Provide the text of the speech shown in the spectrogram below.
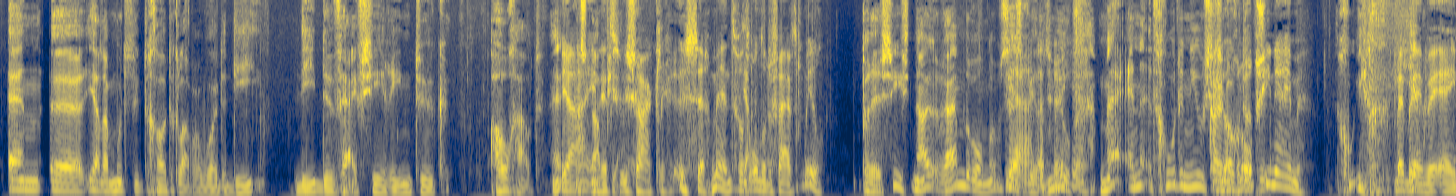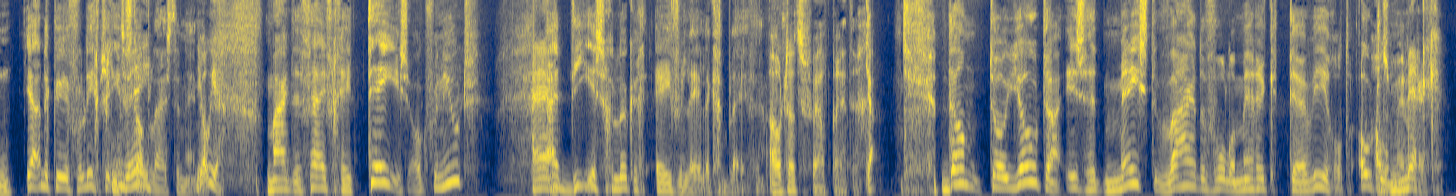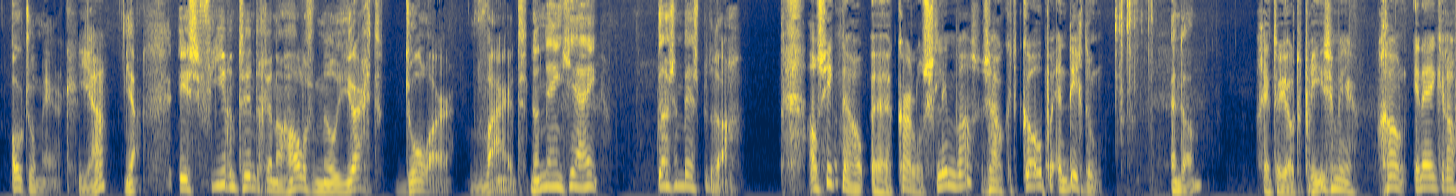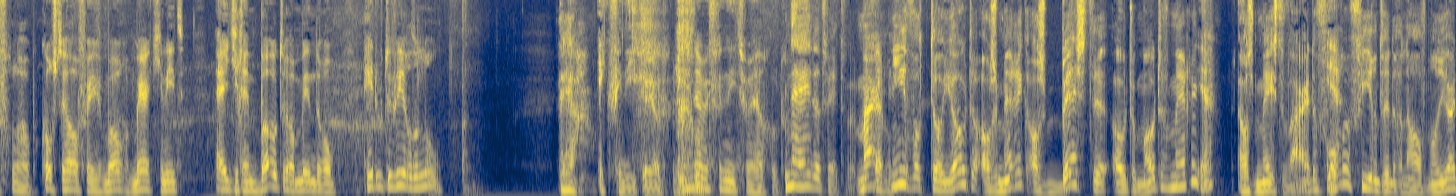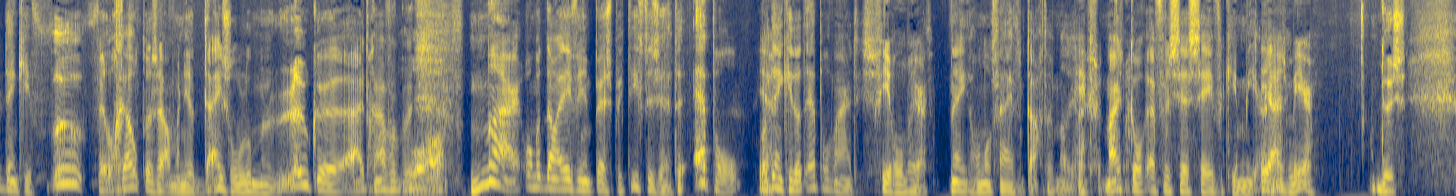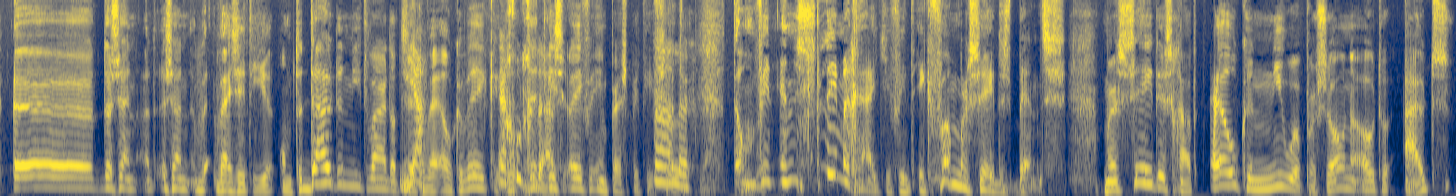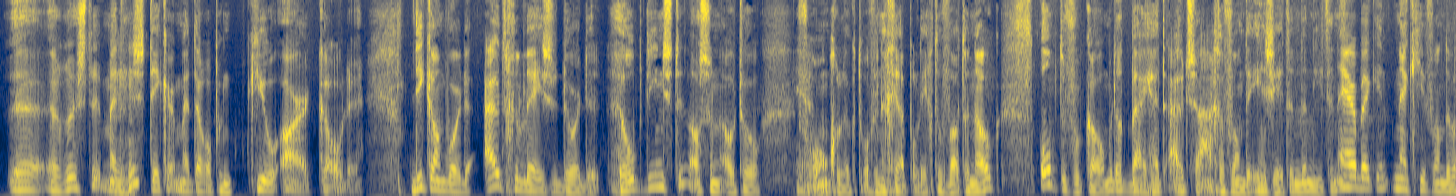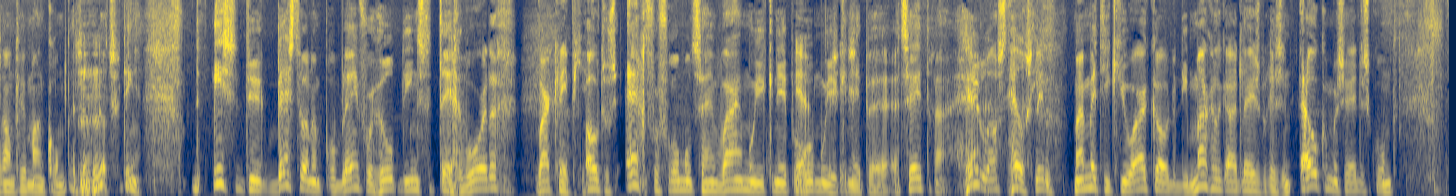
En eh, ja, dat moet natuurlijk de grote klapper worden... die, die de 5-serie natuurlijk hoog houdt. Hè? Ja, in het zakelijk segment, want Ja. onder de 50 mil. Precies, nou ruim eronder, 46 dat weet mil. ja. Maar, en het goede nieuws Kan je is nog ook een dat... optie nemen? Goeie, Bij BMW 1. Ja, en dan kun je verlichte instaplijsten nemen. Oh ja. Maar de 5GT is ook vernieuwd. En die is gelukkig even lelijk gebleven. Oh, dat is wel prettig. Ja. Dan Toyota is het meest waardevolle merk ter wereld. Automerk. Als merk? Automerk. Ja? Ja. Is 24,5 miljard dollar waard. Dan denk jij, dat is een best bedrag. Als ik nou eh, Carlos Slim was, zou ik het kopen en dicht doen. En dan? Geen Toyota Prius meer. Gewoon in één keer afgelopen. Kost de helft van je vermogen, merk je niet. Eet je geen boterham minder om. En je doet de wereld een lol. Ja. Ik vind die Toyota Prius nou, ik vind het niet zo heel goed. Nee, dat weten we. Maar in ieder geval Toyota als merk, als beste automotive merk... als meest waardevolle, 24,5 miljard... denk je, "Veel- geld, daar zou meneer Dijsselbloem een leuke uitgave... hebben. Maar, om het nou even in perspectief te zetten... Apple, wat denk je dat Apple waard is? 400 miljard. Nee, 185 miljard. Maar toch even 6, 7 keer meer. Ja, is meer. Dus eh, er zijn, er zijn, wij zitten hier om te duiden, nietwaar? Dat zeggen Ja. wij elke week. Ja, goed Dat gedaan. is even in perspectief Ah, zetten. Dan vind een slimmigheidje, vind ik, van Mercedes-Benz. Mercedes gaat elke nieuwe personenauto uitrusten... met Mhm. een sticker met daarop een QR-code. Die kan worden uitgelezen door de hulpdiensten... als een auto verongelukt of in een greppel ligt of wat dan ook... om te voorkomen dat bij het uitzagen van de inzittende... niet een airbag in het nekje van de brandweerman komt. En zo, Mhm. dat soort dingen. Er is natuurlijk best wel een probleem voor hulpdiensten tegenwoordig. Waar knip je? Auto's echt verfrommeld zijn. Waar moet je knippen, Ja, hoe moet je knippen, et cetera. Heel Ja, lastig. heel slim. Maar met die QR-code die makkelijk uitleesbaar is... in elke Mercedes komt,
